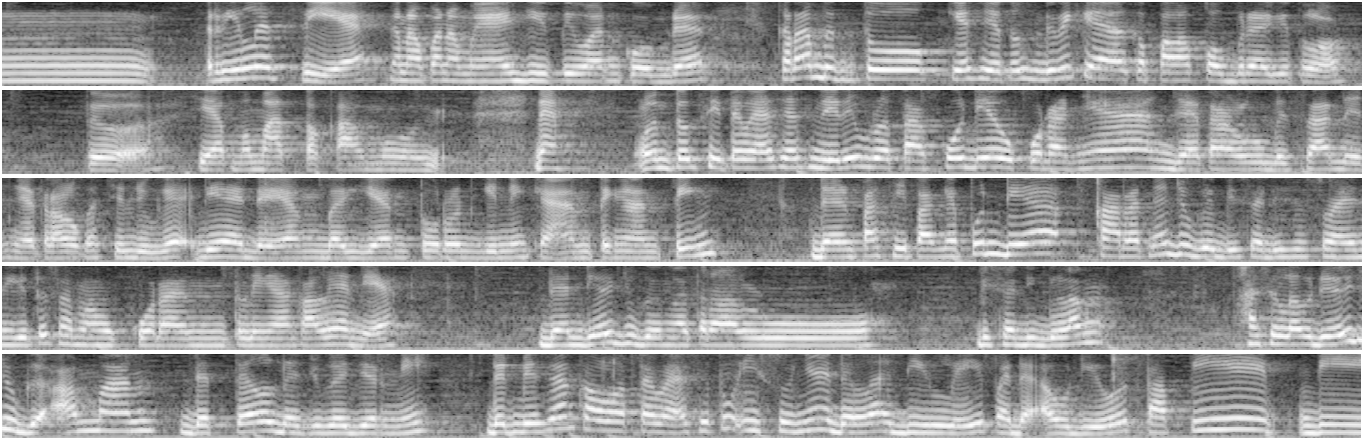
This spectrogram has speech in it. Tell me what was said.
relate sih ya. Kenapa namanya GT1 Cobra? Karena bentuk case-nya itu sendiri kayak kepala kobra gitu loh. Tuh, siap mematok kamu. Nah, untuk si TWS-nya sendiri menurut aku dia ukurannya nggak terlalu besar dan nggak terlalu kecil juga. Dia ada yang bagian turun gini kayak anting-anting. Dan pas dipakai pun dia karetnya juga bisa disesuaikan gitu sama ukuran telinga kalian ya. Dan dia juga nggak terlalu bisa dibilang hasil audio juga aman, detail dan juga jernih. Dan biasanya kalau TWS itu isunya adalah delay pada audio, tapi di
